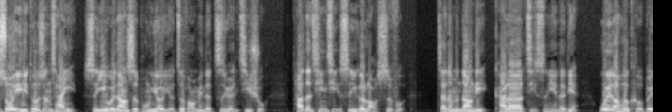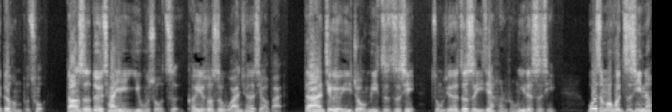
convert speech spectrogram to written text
所以投身餐饮，是因为当时朋友有这方面的资源技术。他的亲戚是一个老师傅，在他们当地开了几十年的店，味道和口碑都很不错。当时对餐饮一无所知，可以说是完全的小白，但就有一种秘之自信，总觉得这是一件很容易的事情。为什么会自信呢？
